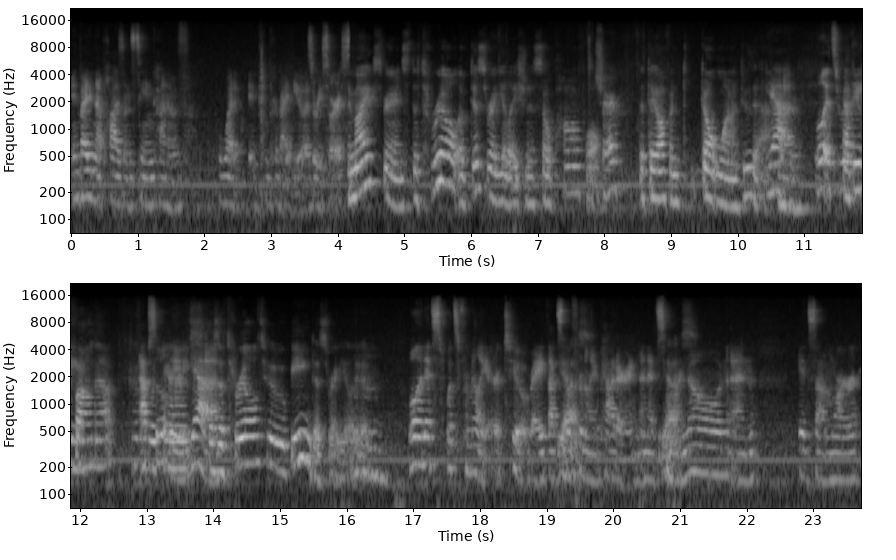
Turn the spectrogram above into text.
inviting that pause and seeing kind of what it can provide you as a resource. In my experience, the thrill of dysregulation is so powerful Sure. That they often don't want to do that. Yeah. Well, it's really. Have you found that too with Absolutely, yeah. There's a thrill to being dysregulated. Mhm. Well, and it's what's familiar too, right? That's Yes. the familiar pattern, and it's Yes. more known, and it's um, more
